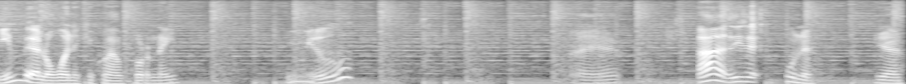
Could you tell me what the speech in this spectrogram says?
¿Quién ve a los buenos que juegan Fortnite? ¿Yo? Ah, dice una. Ya.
